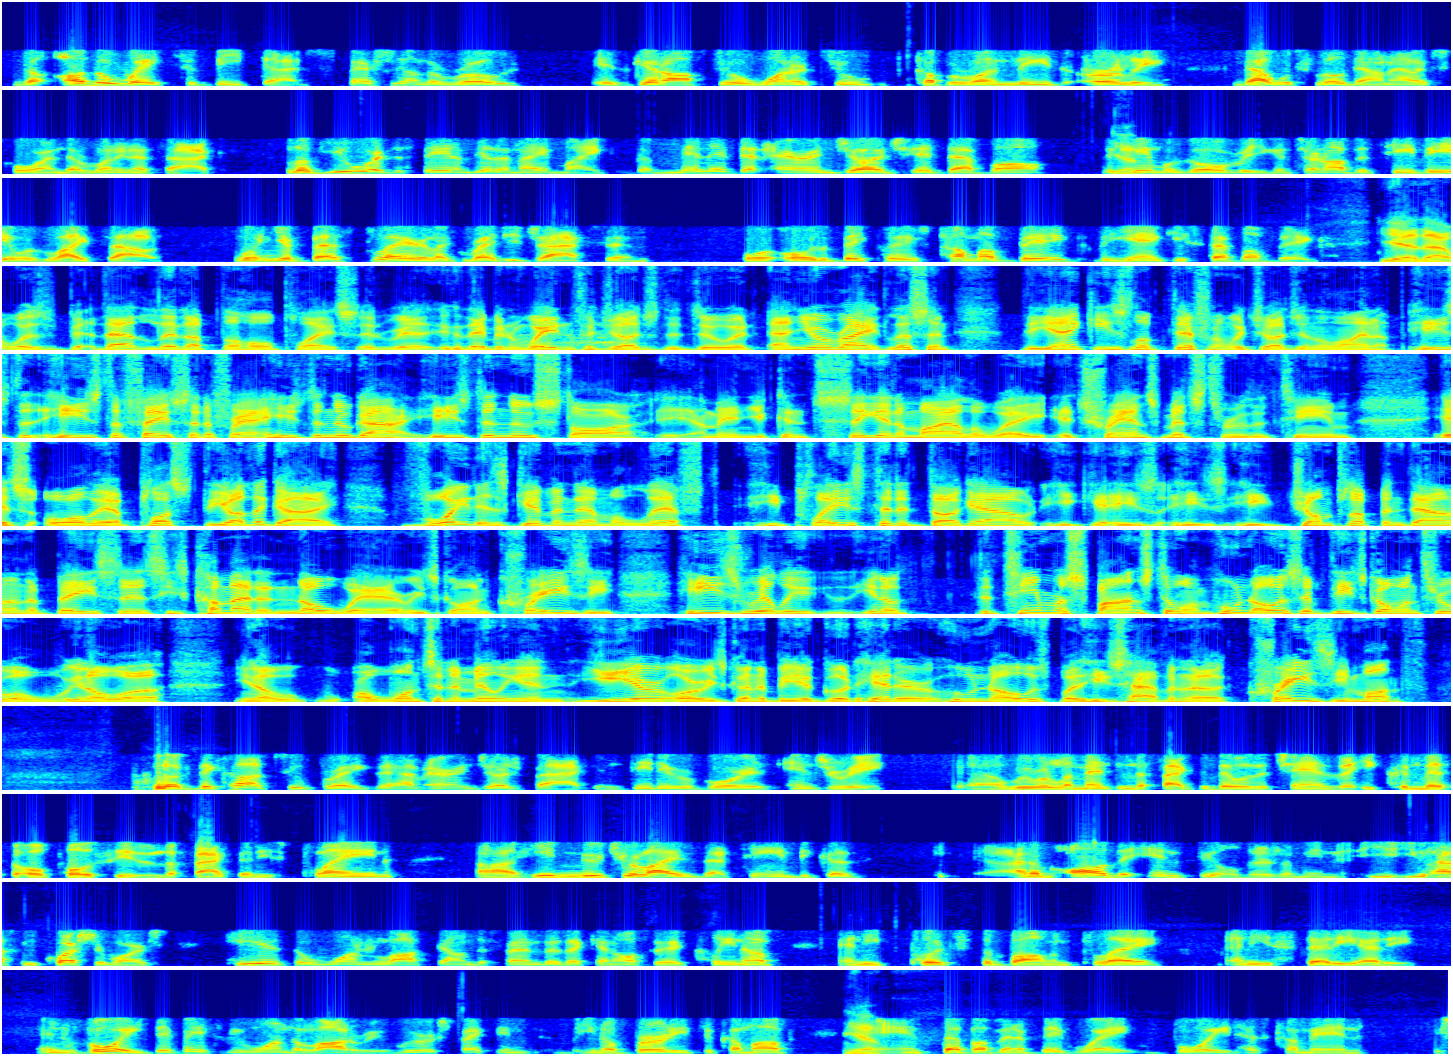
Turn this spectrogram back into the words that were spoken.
The other way to beat that, especially on the road, is get off to a one or two couple run leads early. That will slow down Alex Cora and their running attack. Look, you were at the stadium the other night, Mike. The minute that Aaron Judge hit that ball, the yep. game was over. You can turn off the TV. It was lights out. When your best player like Reggie Jackson or, or the big players come up big, the Yankees step up big. Yeah, that was that lit up the whole place. It really, they've been waiting for Judge to do it, and you're right. Listen, the Yankees look different with Judge in the lineup. He's the he's the face of the franchise. He's the new guy. He's the new star. I mean, you can see it a mile away. It transmits through the team. It's all there. Plus, the other guy, Voit, has given them a lift. He plays to the dugout. He he's he's he jumps up and down on the bases. He's come out of nowhere. He's gone crazy. He's really you know the team responds to him. Who knows if he's going through a you know a you know a once in a million year or he's going to be a good hitter. Who knows? But he's having a crazy month. Look, they caught two breaks. They have Aaron Judge back and Didi Gregorius' injury. Uh, we were lamenting the fact that there was a chance that he could miss the whole postseason. The fact that he's playing, uh, he neutralized that team because out of all the infielders, I mean, you, you have some question marks. He is the one lockdown defender that can also hit cleanup, and he puts the ball in play, and he's steady Eddie. And Voit, they basically won the lottery. We were expecting, you know, Birdie to come up Yep. and step up in a big way. Voit has come in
